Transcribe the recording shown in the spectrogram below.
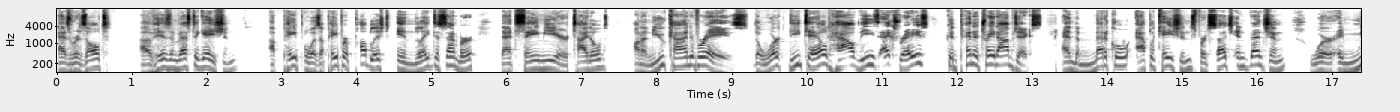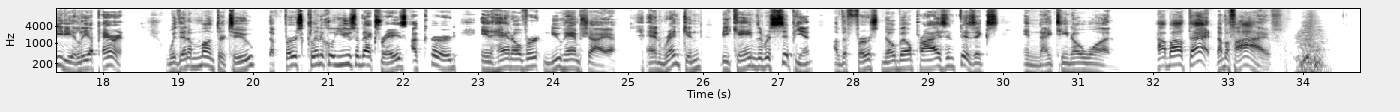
As a result of his investigation, a paper was a paper published in late December that same year titled on a new kind of rays. The work detailed how these x-rays could penetrate objects and the medical applications for such invention were immediately apparent. Within a month or two, the first clinical use of x-rays occurred in Hanover, New Hampshire, and Röntgen became the recipient of the first Nobel Prize in Physics in 1901. How about that? Number five.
